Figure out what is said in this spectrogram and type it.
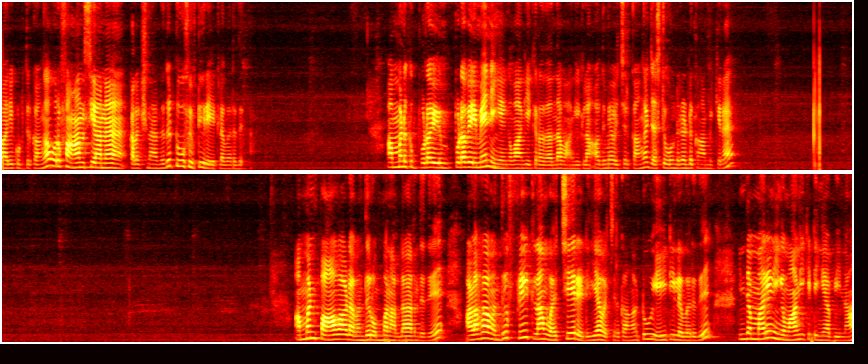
மாதிரி கொடுத்துருக்காங்க. ஒரு ஃபேன்சியான கலெக்ஷனாக இருந்தது. டூ ஃபிஃப்டி ரேட்டில் வருது. அம்மனுக்கு புடவை புடவையுமே நீங்கள் இங்கே வாங்கிக்கிறதா இருந்தால் வாங்கிக்கலாம். அதுவுமே வச்சுருக்காங்க. ஜஸ்ட்டு ஒன்று ரெண்டு காமிக்கிறேன். அம்மன் பாவாடை வந்து ரொம்ப நல்லா இருந்தது. அழகாக வந்து ஃப்ளீட்லாம் வச்சே ரெடியாக வச்சுருக்காங்க. டூ எயிட்டியில் வருது. இந்த மாதிரி நீங்கள் வாங்கிக்கிட்டீங்க அப்படின்னா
